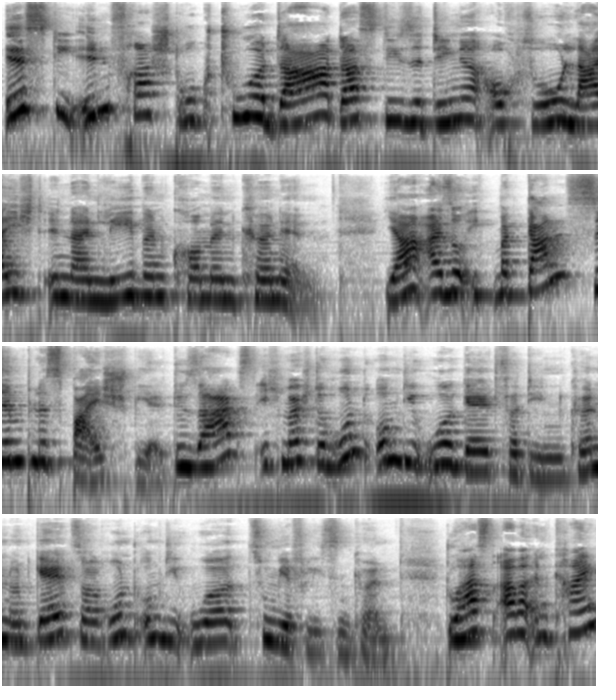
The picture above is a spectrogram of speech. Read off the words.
Ist die Infrastruktur da, dass diese Dinge auch so leicht in dein Leben kommen können? Ja, also ich, mal ganz simples Beispiel. Du sagst, ich möchte rund um die Uhr Geld verdienen können und Geld soll rund um die Uhr zu mir fließen können. Du hast aber in keiner,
